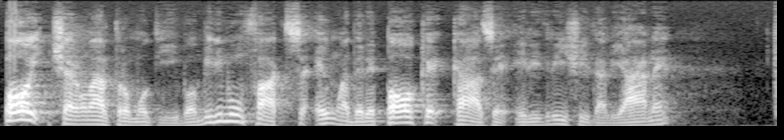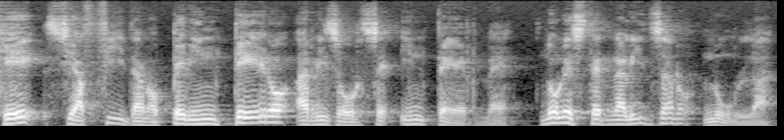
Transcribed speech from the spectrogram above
Poi c'era un altro motivo. Minimum Fax è una delle poche case editrici italiane che si affidano per intero a risorse interne, non esternalizzano nulla.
